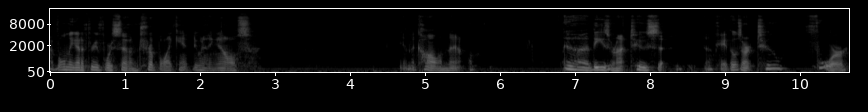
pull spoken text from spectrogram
I've only got a three, four, seven triple. I can't do anything else in the column now. Uh, these are not two. Se- okay, those aren't two, four,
